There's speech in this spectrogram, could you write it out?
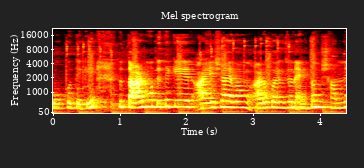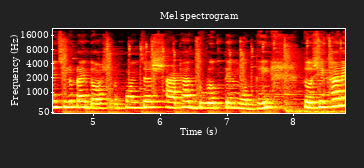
পক্ষ থেকে। তো তার মধ্যে থেকে আয়েশা এবং আরও কয়েকজন একদম সামনে ছিল প্রায় দশ, পঞ্চাশ, ষাট হাত দূরত্বের মধ্যেই। তো সেখানে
